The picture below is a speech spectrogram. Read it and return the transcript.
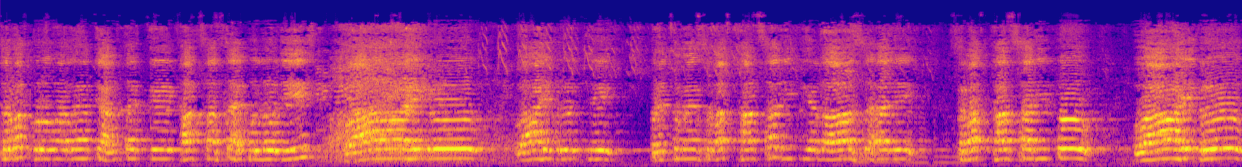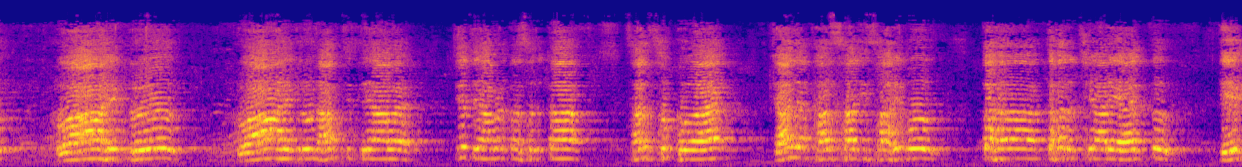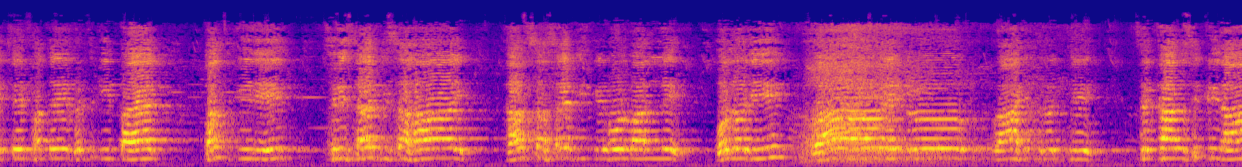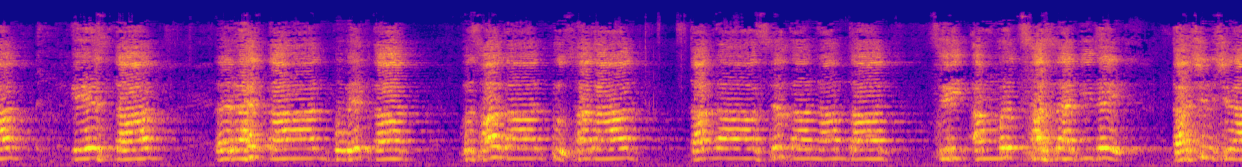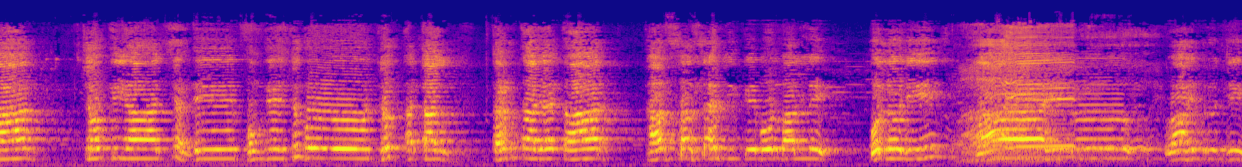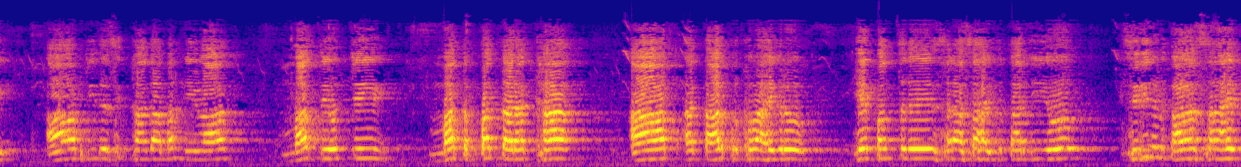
ਸਰਬਤ ਗੁਰੂਆਂ ਦਾ ਧਿਆਨ ਧਰ ਕੇ ਖਾਲਸਾ ਸਾਹਿਬ ਬੋਲੋ ਜੀ। ਵਾਹਿਗੁਰੂ ਵਾਹਿਗੁਰੂ ਜੀ। ਪ੍ਰਥਮੇ ਸਰਬਤ ਖਾਲਸਾ ਜੀ ਕੀ ਅਰਦਾਸ ਹੈ ਜੀ। ਸਰਬਤ ਖਾਲਸਾ ਜੀ ਤੋਂ ਵਾਹਿਗੁਰੂ ਵਾਹਿਗੁਰੂ। ਵਾਹਿਗੁਰੂ ਨਾਮ ਚਿਤੇ ਆਵੇ ਚਿਤ ਆਵਣ ਦਾ ਸਦਕਾ ਸਰਬ ਸੁਖ ਹੋਵੇ। ਜਲ ਖਾਲਸਾ ਜੀ ਸਾਹਿਬੋ, ਤਹ ਤਹ ਰਛਿਆ ਰਿਆਇਤ ਦੇਖ ਤੇ ਫਤਿਹ ਬਿਰਤ ਕੀ ਪੈਤ ਪੰਥ ਕੀ ਜੀ ਸ੍ਰੀ ਸਾਹਿਬ ਜੀ ਸਹਾਇ ਖਾਲਸਾ ਸਾਹਿਬ ਜੀ ਕੇ ਬੋਲ ਵਾਲੇ ਬੋਲੋ ਜੀ, ਵਾਹਿਗੁਰੂ ਵਾਹਿਗੁਰੂ ਜੀ ਸਿੱਖਾਂ ਨੂੰ ਸਿੱਖੀ ਰਾਮ ਕੇਸਦਾਨ ਦਾਨ ਰਹਿਤ ਦਾਨ ਵਿਵੇਕ ਦਾਨਾ ਸਿਰ ਦਾਨ ਸ੍ਰੀ ਅੰਮ੍ਰਿਤਸਰ ਸਾਹਿਬ ਜੀ ਦੇ ਦਰਸ਼ਨ ਇਸ਼ਨਾਨ ਚੌਕੀਆਂ, ਝੰਡੇ ਬੁੰਗੇ ਜੁਗੋ, ਜੁਗ ਅਟਲ ਧਰਮ ਦਾ ਜੈਕਾਰ, ਖਾਲਸਾ ਸਾਹਿਬ ਜੀ ਕੇ ਬੋਲ ਬਾਲੇ ਬੋਲੋ ਜੀ, ਵਾਹਿਗੁਰੂ ਵਾਹਿਗੁਰੂ। ਜੀ, ਆਪ ਜੀ ਦੇ ਸਿੱਖਾਂ ਦਾ ਮਨ ਨੀਵਾ ਮਤ ਉੱਚੀ, ਮਤ ਪੱਤ ਰੱਖਾ, ਆਪ ਅਕਾਲ ਪੁਰਖ ਵਾਹਿਗੁਰੂ ਇਹ ਪੰਥ ਦੇ ਸਰਾ ਸਹਾਇਕਾਰ ਜੀਓ, ਸ੍ਰੀ ਨਨਕਾਣਾ ਸਾਹਿਬ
